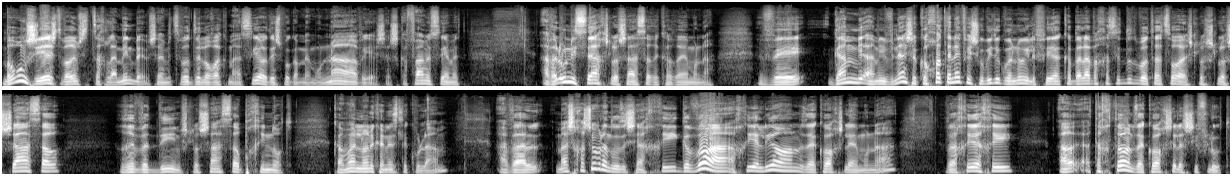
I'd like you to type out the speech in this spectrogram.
ברור שיש דברים שצריך להאמין בהם, שהמצוות זה לא רק מעשיות, יש בו גם אמונה ויש השקפה מסוימת, אבל הוא ניסח 13 עיקרי אמונה. וגם המבנה של כוחות הנפש הוא בדיוק בנוי לפי הקבלה והחסידות באותה צורה, יש לו 13 רבדים, 13 בחינות. כמובן לא ניכנס לכולם, אבל מה שחשוב לנו זה שהכי גבוה, הכי עליון, זה הכוח של האמונה, והכי הכי התחתון זה הכוח של השפלות.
